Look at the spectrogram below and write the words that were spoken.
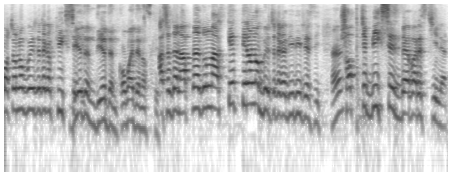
পঁচানব্বই হাজার টাকা ফিক্স দিয়ে দেন দিয়ে দেন কমাই দেন আজকে। আচ্ছা জান আপনার জন্য আজকে তিরানব্বই হাজার টাকা দিয়ে দিতেছি। হ্যাঁ? সবচেয়ে big size beverage chiller.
